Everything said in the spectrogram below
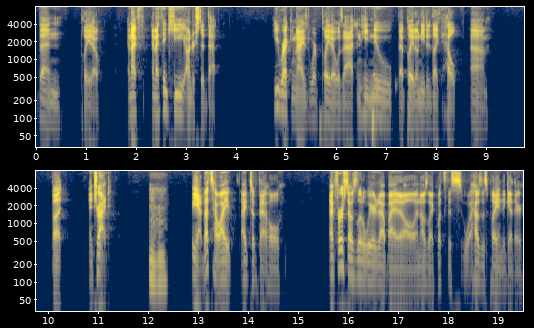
than Plato, and I f- and I think he understood that. He recognized where Plato was at, and he knew that Plato needed like help, um, but and tried. Mm-hmm. But yeah, that's how I I took that whole. At first, I was a little weirded out by it all, and I was like, "What's this? How's this playing together?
